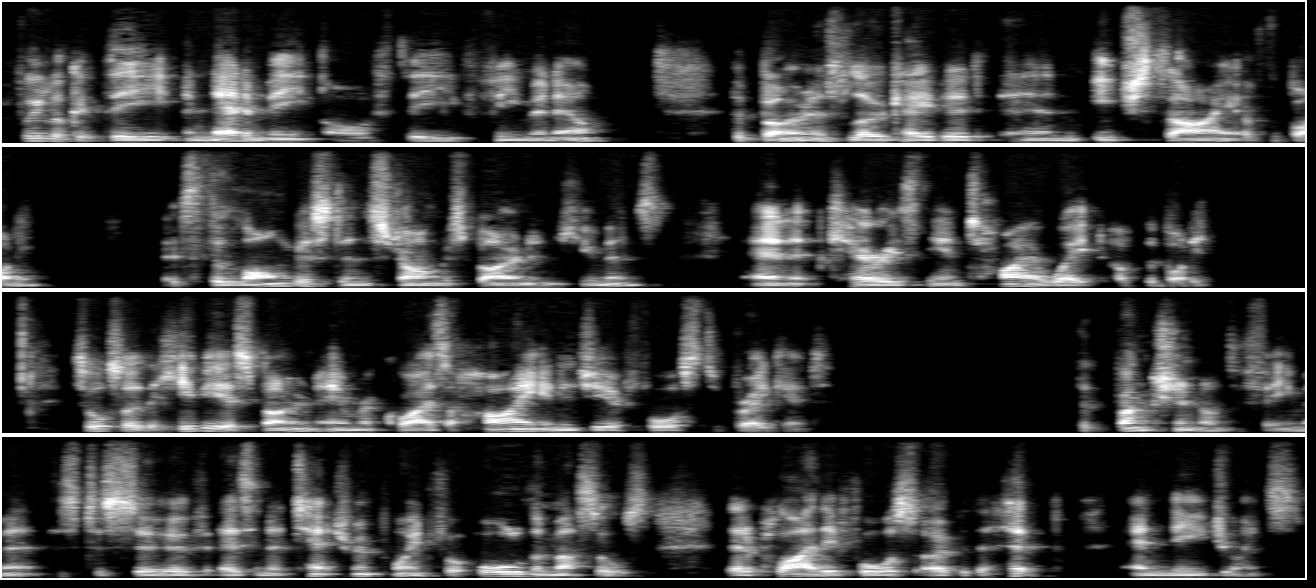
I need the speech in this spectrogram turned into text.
If we look at the anatomy of the femur now, the bone is located in each thigh of the body. It's the longest and strongest bone in humans, and it carries the entire weight of the body. It's also the heaviest bone and requires a high energy of force to break it. The function of the femur is to serve as an attachment point for all the muscles that apply their force over the hip and knee joints.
